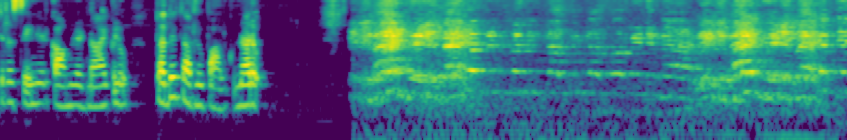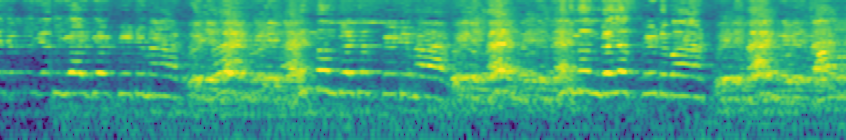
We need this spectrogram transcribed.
ఇతర సీనియర్ కామ్రేడ్ నాయకులు తదితరులు పాల్గొన్నారు. Minimum wages we demand. Minimum wages we demand. We demand. speed, demand.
